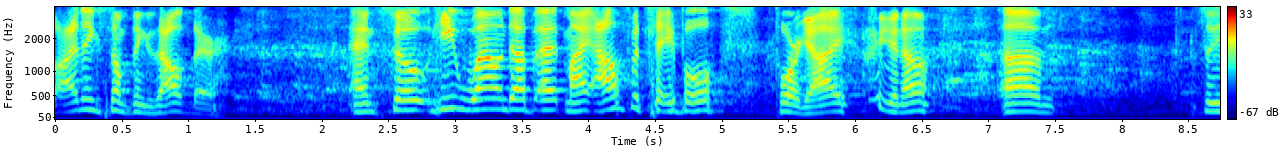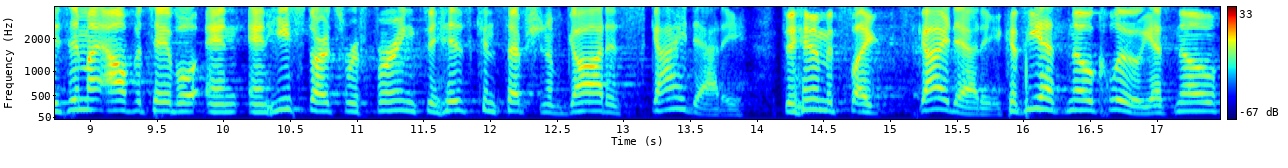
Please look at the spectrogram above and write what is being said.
I think something's out there. and so he wound up at my alpha table. Poor guy, you know. Um, so he's in my alpha table and, and he starts referring to his conception of God as Sky Daddy. To him, it's like Sky Daddy, because he has no clue. He has no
